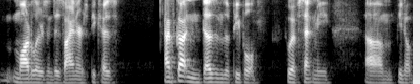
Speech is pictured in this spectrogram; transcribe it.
modelers and designers because I've gotten dozens of people who have sent me, um, you know,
